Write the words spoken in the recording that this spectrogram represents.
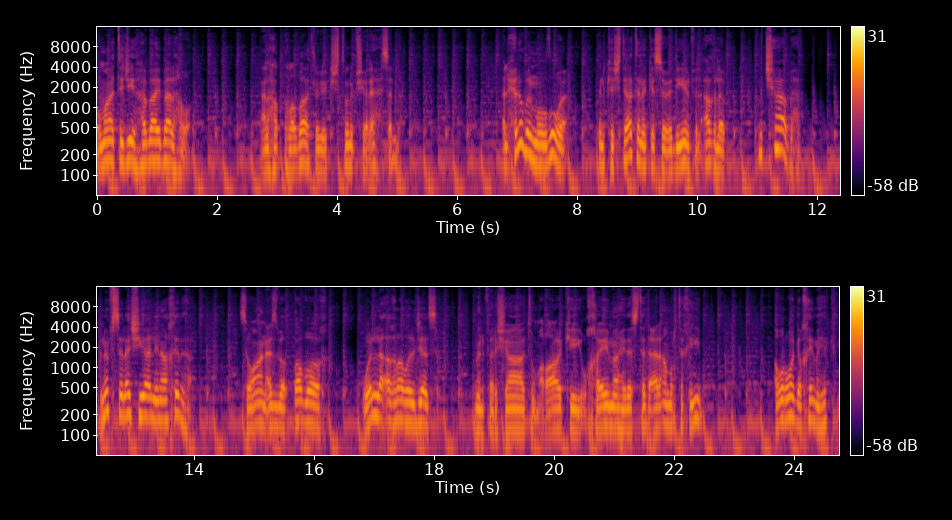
وما تجيه هبايب الهواء على هالطلبات لو يكشتونك بشاليه أحسن الحلو بالموضوع إن كشتاتنا كسعوديين في الأغلب متشابهة بنفس الأشياء اللي ناخذها سواء عزب الطبخ ولا أغراض الجلسة من فرشات ومراكي وخيمة إذا استدعى الأمر تخييم أو رواق الخيمة يكفي.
